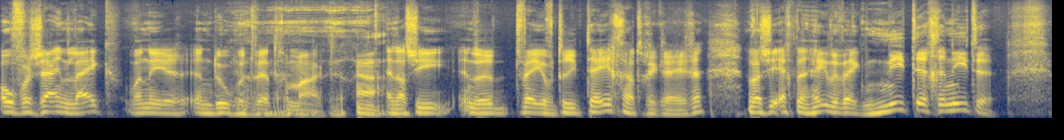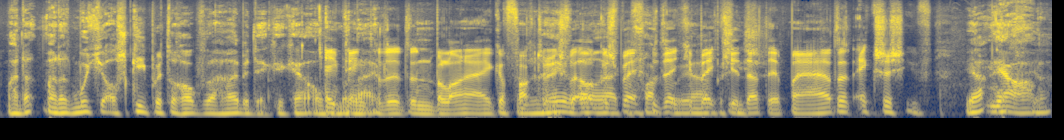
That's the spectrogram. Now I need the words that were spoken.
over zijn lijk wanneer een doelpunt werd gemaakt. Ja. En als hij er twee of drie tegen had gekregen, dan was hij echt een hele week niet te genieten. Maar dat, maar dat moet je als keeper toch ook wel hebben, denk ik. Hè, Ik denk dat het een belangrijke factor een is voor elke speler factor, dat je ja, een beetje precies. dat hebt. Maar hij had het excessief. Ja, Ja, ja.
